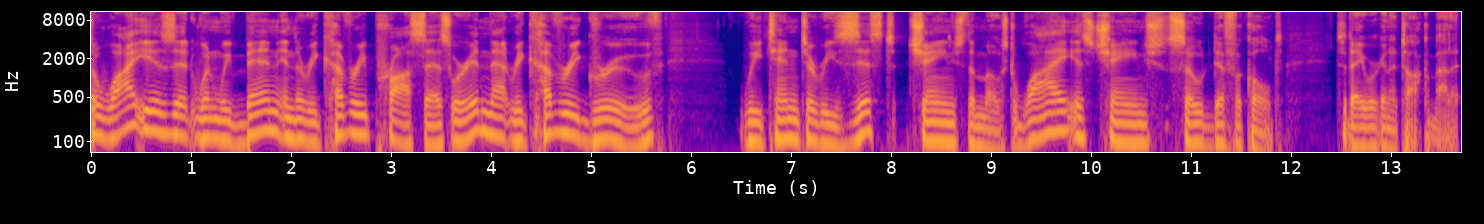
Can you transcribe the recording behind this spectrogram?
So, why is it when we've been in the recovery process, we're in that recovery groove, we tend to resist change the most? Why is change so difficult? Today, we're going to talk about it.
